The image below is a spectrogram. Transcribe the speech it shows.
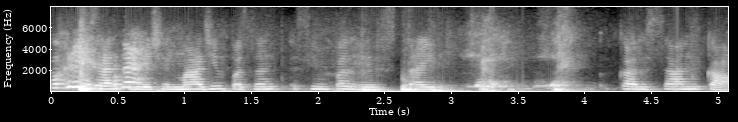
क्रिएशन माझी पसंत सिंपल हेअरस्टाईल करसान का?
